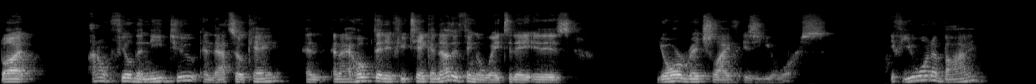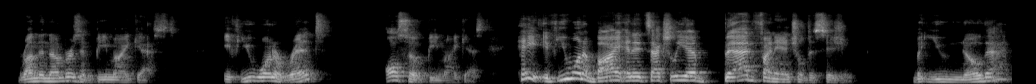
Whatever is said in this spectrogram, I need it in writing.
but I don't feel the need to, and that's okay. And, and I hope that if you take another thing away today, it is your rich life is yours. If you want to buy, run the numbers and be my guest. If you want to rent, also be my guest. Hey, if you want to buy and it's actually a bad financial decision, but you know that,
